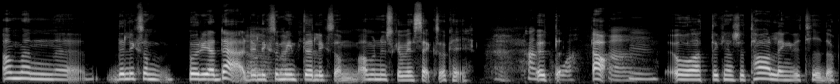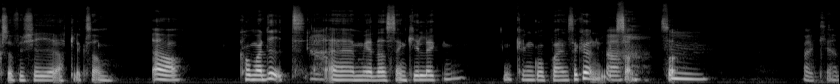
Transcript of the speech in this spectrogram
ja, men, eh, det liksom börjar där. det är Ja, liksom inte verkligen. liksom, ja, men nu ska vi ha sex, okej. pang Utan- på. Ja. Ja. Mm. Och att det kanske tar längre tid också för tjejer att liksom, ja, komma dit. Eh, Medan en kille kan gå på en sekund. Liksom. Så. Mm. Verkligen.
